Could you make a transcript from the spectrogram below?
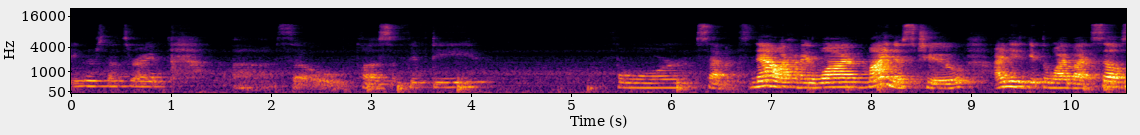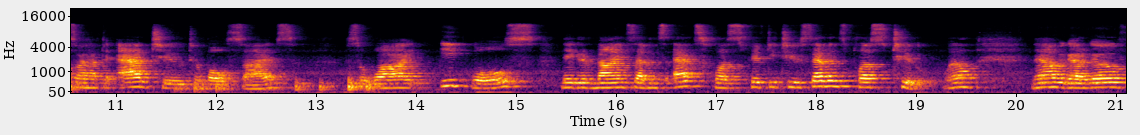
fingers, that's right. Uh, so plus 50 four sevenths. Now I have a y minus 2. I need to get the y by itself, so I have to add 2 to both sides. So y equals negative 9 sevenths x plus 52 sevenths plus 2. Well, now we got to go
